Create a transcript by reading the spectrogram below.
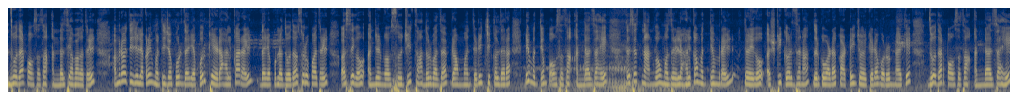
जोरदार पावसाचा अंदाज या भागात राहील. अमरावती जिल्ह्याकडे मूर्तिजापूर दर्यापूर खेरडा हलका राहील. दर्यापूरला जोरदार स्वरूपात राहील. असेगाव अंजनगाव सोजी चांदूर बाजार ब्राह्मणतडी चिखलदरा इकडे मध्यम पावसाचा अंदाज आहे. तसेच नांदगाव मजरीला हलका मध्यम राहील. तळेगाव अष्टी गर्जना दुर्गवाडा काटे जळखेडा वरुण नाळके जोरदार पावसाचा अंदाज आहे.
